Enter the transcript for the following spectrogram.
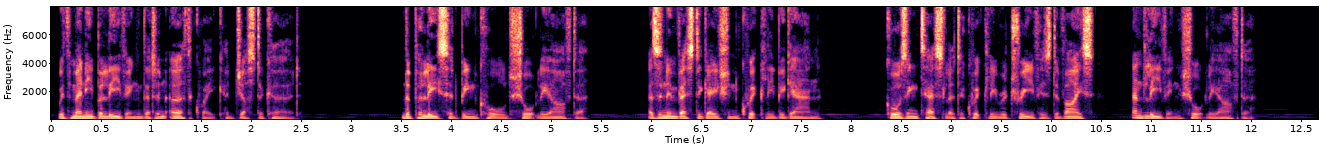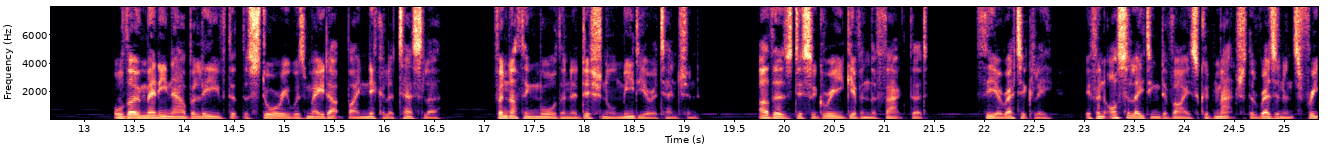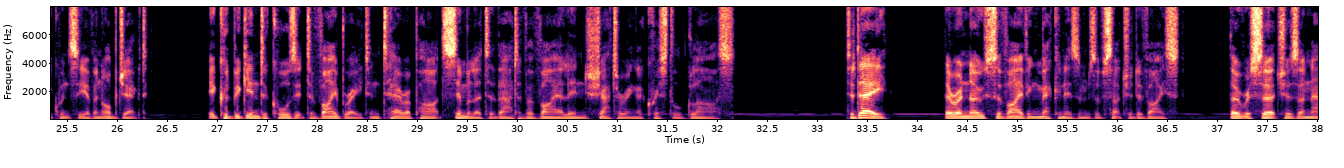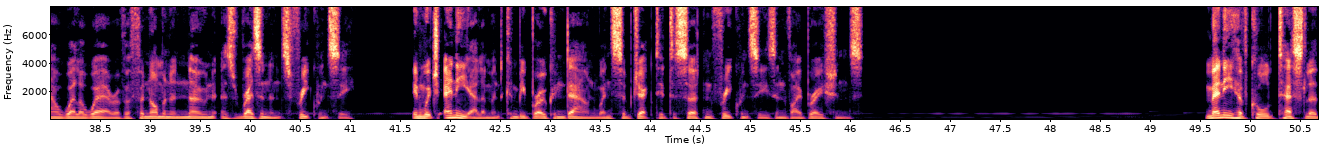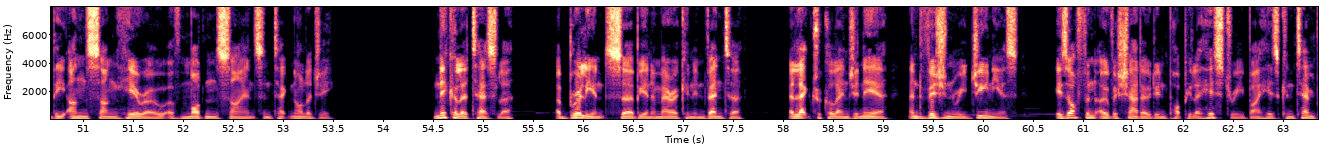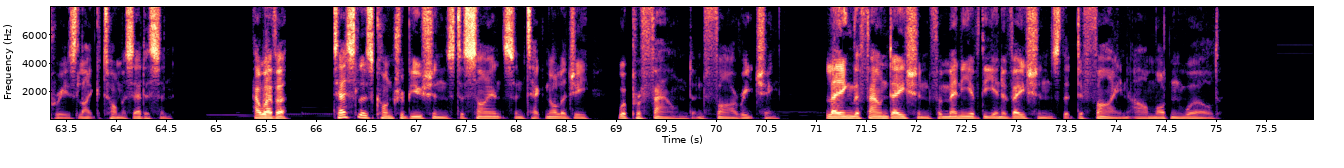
with many believing that an earthquake had just occurred. The police had been called shortly after, as an investigation quickly began, causing Tesla to quickly retrieve his device and leaving shortly after. Although many now believe that the story was made up by Nikola Tesla for nothing more than additional media attention, others disagree given the fact that, theoretically, if an oscillating device could match the resonance frequency of an object, it could begin to cause it to vibrate and tear apart similar to that of a violin shattering a crystal glass. Today, there are no surviving mechanisms of such a device, though researchers are now well aware of a phenomenon known as resonance frequency, in which any element can be broken down when subjected to certain frequencies and vibrations. Many have called Tesla the unsung hero of modern science and technology. Nikola Tesla, a brilliant Serbian-American inventor, electrical engineer, and visionary genius, is often overshadowed in popular history by his contemporaries like Thomas Edison. However, Tesla's contributions to science and technology were profound and far-reaching laying the foundation for many of the innovations that define our modern world.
